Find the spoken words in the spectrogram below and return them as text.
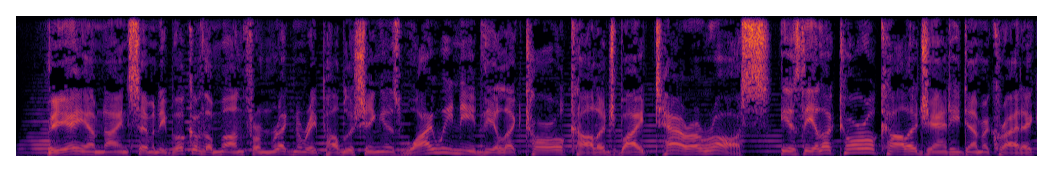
The AM 970 book of the month from Regnery Publishing is Why We Need the Electoral College by Tara Ross. Is the Electoral College anti democratic?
